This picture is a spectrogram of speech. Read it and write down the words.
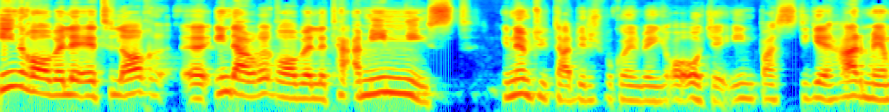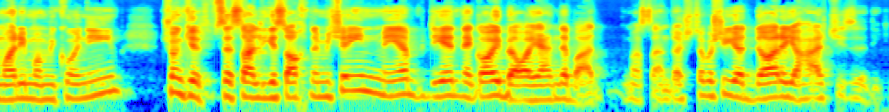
این قابل اطلاق این در واقع قابل تعمیم نیست. این نمی‌تونید تبدیلش بکنید به okay این پس دیگه هر معماری ما می‌کنیم چون که سه سال دیگه ساخته میشه این دیگه نگاهی به آینده باید مثلا داشته باشه یا داره یا هر چیز دیگه.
